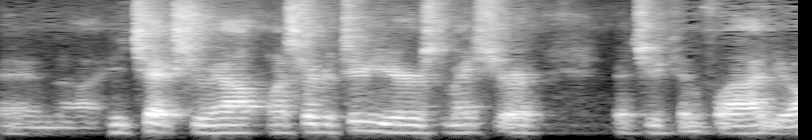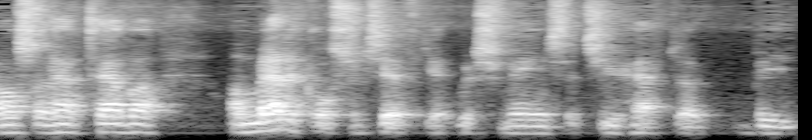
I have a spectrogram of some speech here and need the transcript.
and uh, he checks you out once every two years to make sure that you can fly. You also have to have a, a medical certificate, which means that you have to be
